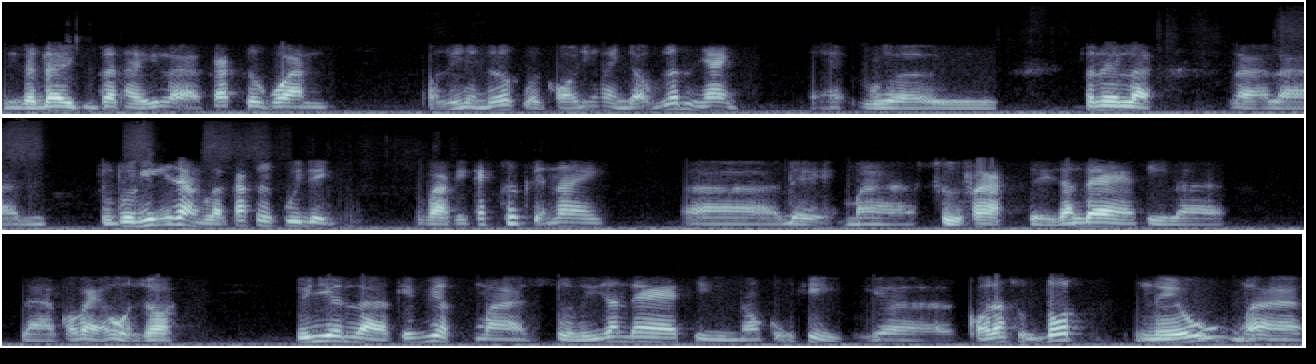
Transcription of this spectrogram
gần đây chúng ta thấy là các cơ quan quản lý nhà nước và có những hành động rất là nhanh. Đấy, vừa cho nên là là là chúng tôi nghĩ rằng là các cái quy định và cái cách thức hiện nay à, để mà xử phạt để gian đe thì là là có vẻ ổn rồi. Tuy nhiên là cái việc mà xử lý gian đe thì nó cũng chỉ uh, có tác dụng tốt nếu mà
